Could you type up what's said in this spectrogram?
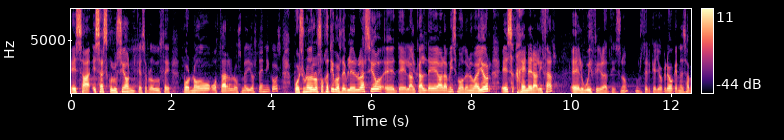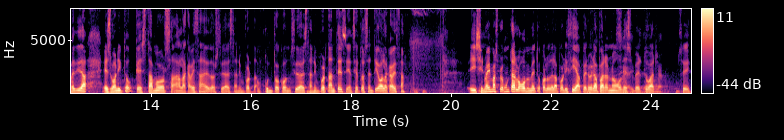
esa, esa exclusión que se produce por no gozar los medios técnicos, pues uno de los objetivos de Blasio, eh, del alcalde ahora mismo de Nueva York, es generalizar el wifi gratis, ¿no? Es decir, que yo creo que en esa medida es bonito que estamos a la cabeza de dos ciudades tan importantes, junto con ciudades tan importantes y en cierto sentido a la cabeza. Y si no hay más preguntas, luego me meto con lo de la policía, pero era para no desvirtuar. Sí.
